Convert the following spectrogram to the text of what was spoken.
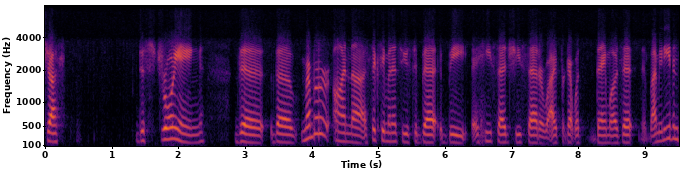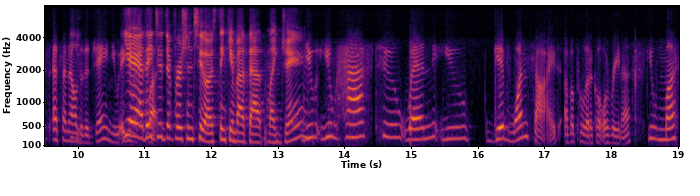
just destroying the the remember on uh, 60 Minutes used to be, be he said she said or I forget what the name was it. I mean even SNL did a Jane you Yeah, they slut. did their version too. I was thinking about that. Like Jane. You you have to when you give one side of a political arena, you must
